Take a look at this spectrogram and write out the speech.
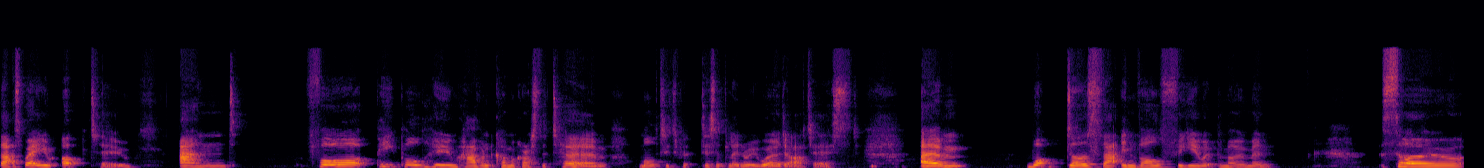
that's where you're up to. And for people who haven't come across the term multidisciplinary word artist, um, what does that involve for you at the moment? So,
